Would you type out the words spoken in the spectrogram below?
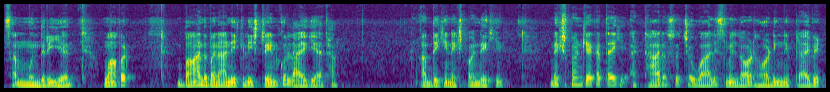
समुद्री है, वहाँ पर बाँध बनाने के लिए इस ट्रेन को लाया गया था। अब देखिए नेक्स्ट पॉइंट देखिए। नेक्स्ट पॉइंट क्या कहता है कि अट्ठारह में लॉर्ड हॉर्डिंग ने प्राइवेट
